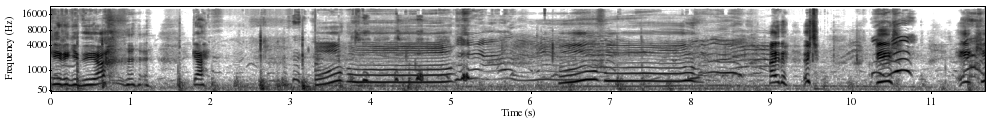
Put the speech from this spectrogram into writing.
Geri gidiyor. Gel. Uhu. Uhu. Haydi 3 1 2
